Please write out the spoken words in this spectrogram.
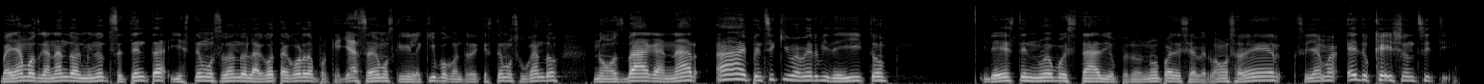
vayamos ganando al minuto 70 y estemos sudando la gota gorda porque ya sabemos que el equipo contra el que estemos jugando nos va a ganar. Ay, pensé que iba a haber videíto de este nuevo estadio, pero no parece haber. Vamos a ver, se llama Education City.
